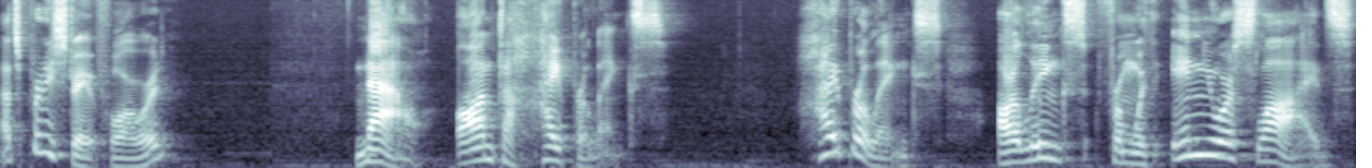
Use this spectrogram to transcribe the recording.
That's pretty straightforward. Now, on to hyperlinks. Hyperlinks are links from within your slides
